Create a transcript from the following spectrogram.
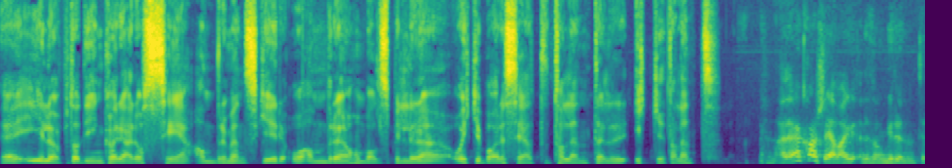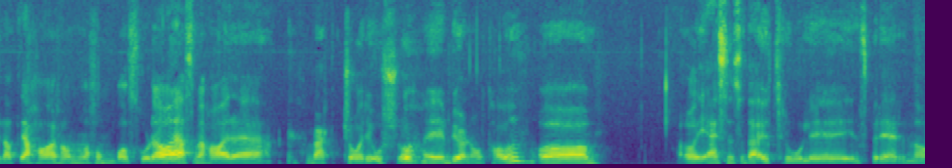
eh, i løpet av din karriere å se andre mennesker og andre håndballspillere, og ikke bare se et talent eller ikke-talent? Det er kanskje en av liksom, grunnene til at jeg har sånn håndballskole òg. Jeg som jeg har eh, hvert år i Oslo, i Bjørnholthallen. Og, og jeg syns det er utrolig inspirerende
